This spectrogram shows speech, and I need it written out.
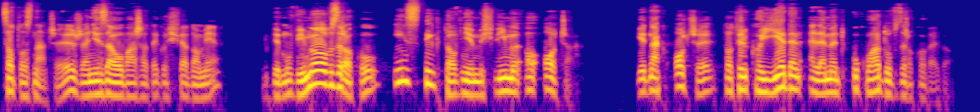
Co to znaczy, że nie zauważa tego świadomie? Gdy mówimy o wzroku, instynktownie myślimy o oczach. Jednak oczy to tylko jeden element układu wzrokowego.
